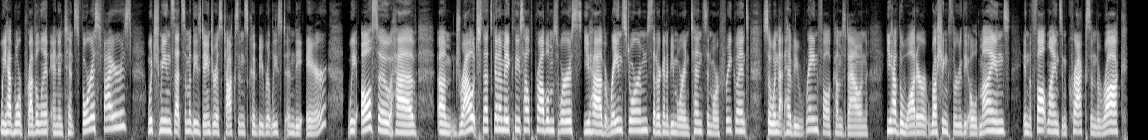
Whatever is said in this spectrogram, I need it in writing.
We have more prevalent and intense forest fires, which means that some of these dangerous toxins could be released in the air. We also have um, drought that's going to make these health problems worse. You have rainstorms that are going to be more intense and more frequent. So when that heavy rainfall comes down, you have the water rushing through the old mines, in the fault lines and cracks in the rock.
